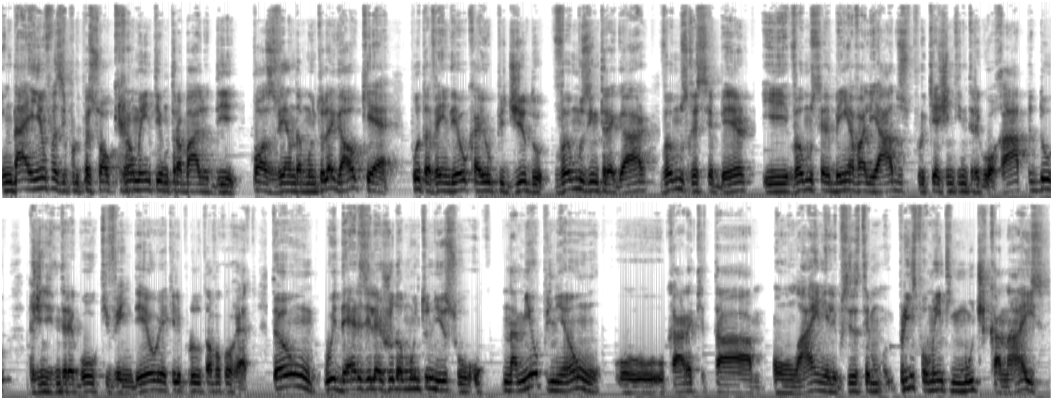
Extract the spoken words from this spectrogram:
em dar ênfase pro pessoal que realmente tem um trabalho de pós-venda muito legal, que é, puta, vendeu, caiu o pedido, vamos entregar, vamos receber e vamos ser bem avaliados porque a gente entregou rápido, a gente entregou o que vendeu e aquele produto estava correto. Então, o IDERES ele ajuda muito nisso. Na minha opinião, o, cara que está online, ele precisa ter, principalmente em multicanais,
